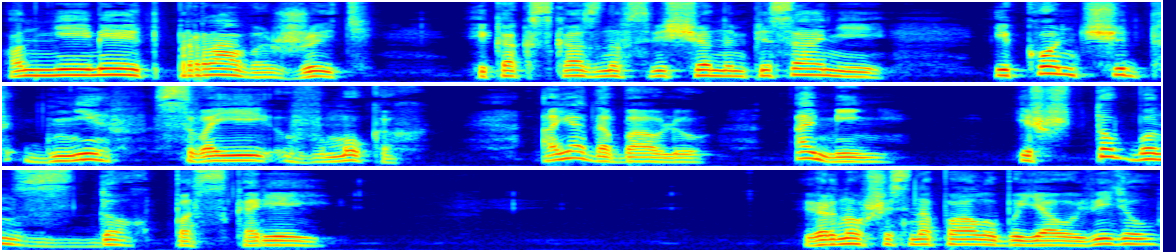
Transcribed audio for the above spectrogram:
он не имеет права жить, и, как сказано в Священном Писании, и кончит дни свои в муках. А я добавлю «Аминь», и чтоб он сдох поскорей. Вернувшись на палубу, я увидел,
